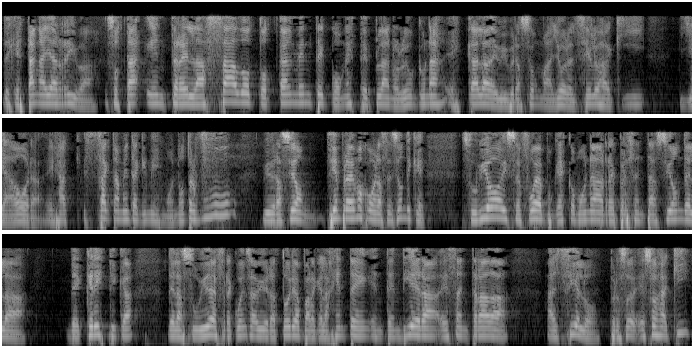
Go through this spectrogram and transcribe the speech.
de que están allá arriba, eso está entrelazado totalmente con este plano. Luego que una escala de vibración mayor, el cielo es aquí y ahora, es exactamente aquí mismo. En otra vibración. Siempre vemos como la ascensión de que subió y se fue, porque es como una representación de la de crística de la subida de frecuencia vibratoria para que la gente entendiera esa entrada al cielo. Pero eso, es aquí.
